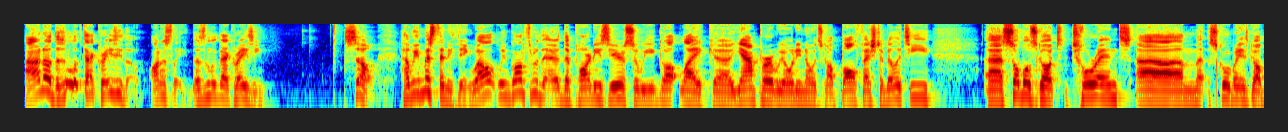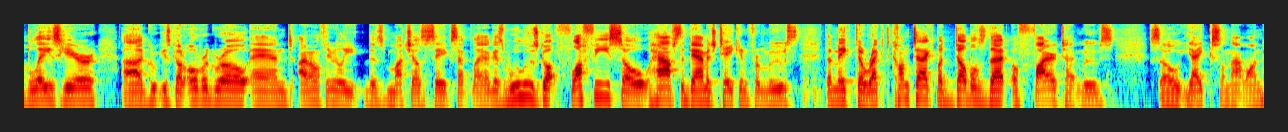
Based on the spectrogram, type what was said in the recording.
I don't know doesn't look that crazy though honestly. Doesn't look that crazy so, have we missed anything? Well, we've gone through the, the parties here. So we got like uh, Yamper. We already know it's got Ball Fetched ability. Uh, Sobble's got Torrent, um, Scorbunny's got Blaze here, uh, Grookey's got Overgrow, and I don't think really there's much else to say except, like, I guess Wooloo's got Fluffy, so halves the damage taken from moves that make direct contact, but doubles that of Fire-type moves, so yikes on that one.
